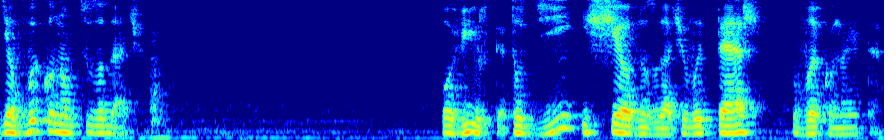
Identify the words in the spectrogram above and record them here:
я виконав цю задачу. Повірте, тоді іще одну задачу ви теж виконаєте.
